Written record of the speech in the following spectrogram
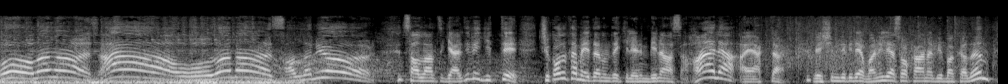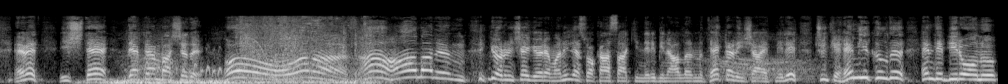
o olamaz. Aa, olamaz. Sallanıyor. Sallantı geldi ve gitti. Çikolata meydanındakilerin binası hala ayakta. Ve şimdi bir de vanilya sokağına bir bakalım. Evet işte deprem başladı. Oo, olamaz. Aa, amanın. Görünüşe göre vanilya sokağı sakinleri binalarını tekrar inşa etmeli. Çünkü hem yıkıldı hem de biri onu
